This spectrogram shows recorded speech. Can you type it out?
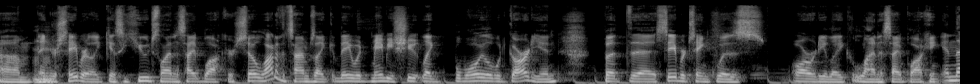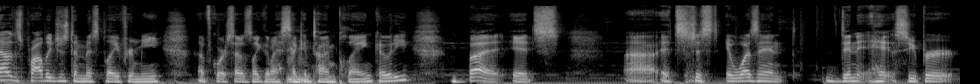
um, and your saber like is a huge line of sight blocker. So a lot of the times like they would maybe shoot like Boil would Guardian, but the saber tank was already like line of sight blocking, and that was probably just a misplay for me. Of course, that was like my 2nd time playing Cody, but it's uh, it's just it wasn't didn't hit super.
